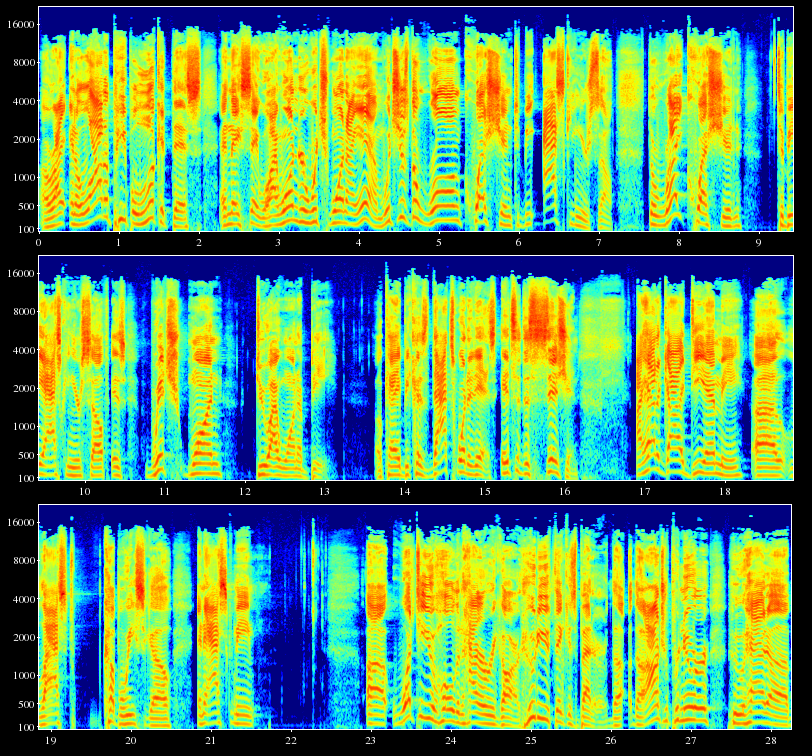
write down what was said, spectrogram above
All right. And a lot of people look at this and they say, well, I wonder which one I am, which is the wrong question to be asking yourself. The right question to be asking yourself is, which one do I want to be? Okay, because that's what it is. It's a decision. I had a guy DM me uh, last couple weeks ago and ask me, uh, "What do you hold in higher regard? Who do you think is better? The the entrepreneur who had a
